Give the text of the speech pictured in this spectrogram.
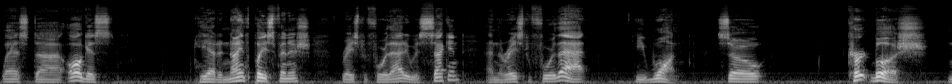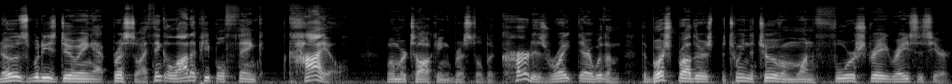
last uh, August, he had a ninth place finish. The race before that, he was second. And the race before that, he won. So, Kurt Busch knows what he's doing at Bristol. I think a lot of people think Kyle when we're talking Bristol, but Kurt is right there with him. The Busch brothers, between the two of them, won four straight races here.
